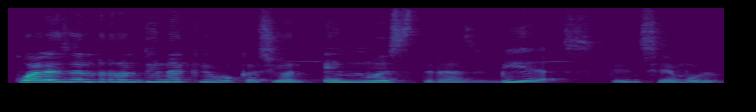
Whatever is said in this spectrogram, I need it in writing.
¿Cuál es el rol de una equivocación en nuestras vidas? Pensémoslo.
